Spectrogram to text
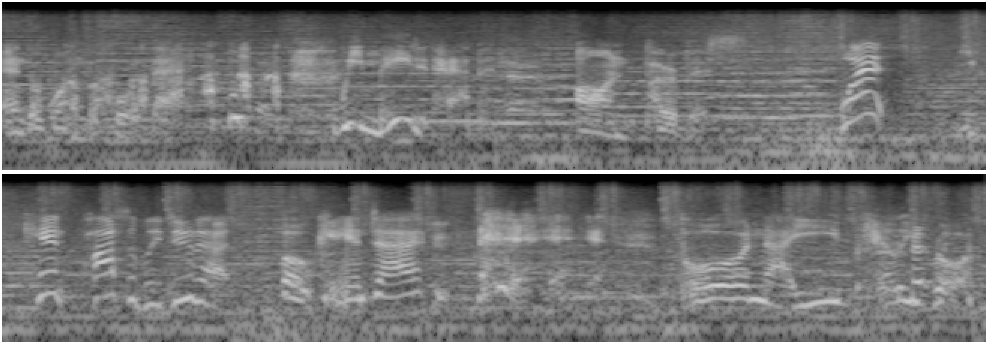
And the one before that. we made it happen. On purpose. What? You can't possibly do that. Oh, can't I? Poor, naive Kelly Rourke.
